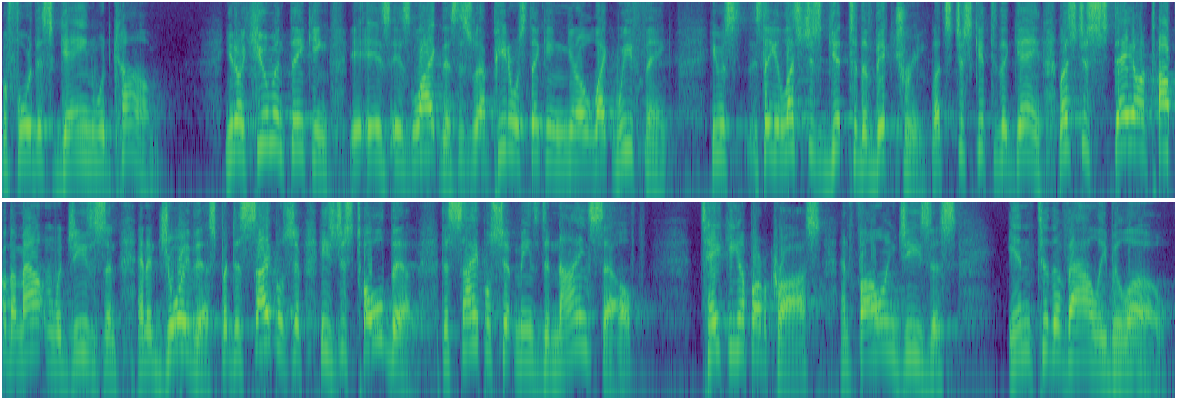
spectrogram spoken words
before this gain would come. You know, human thinking is, is like this. This is what Peter was thinking, you know, like we think. He was thinking, let's just get to the victory. Let's just get to the gain. Let's just stay on top of the mountain with Jesus and, and enjoy this. But discipleship, he's just told them. Discipleship means denying self, taking up our cross, and following Jesus into the valley below.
